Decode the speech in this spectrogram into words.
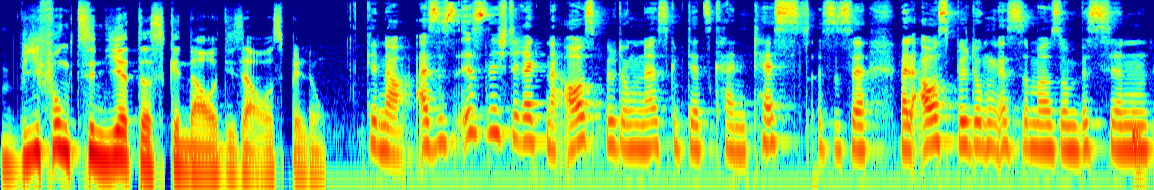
Wie funktioniert das genau, diese Ausbildung? Genau, also es ist nicht direkt eine Ausbildung, ne? es gibt jetzt keinen Test, es ist ja, weil Ausbildung ist immer so ein bisschen,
